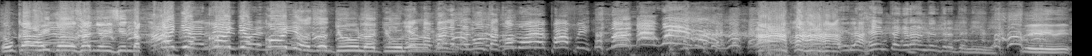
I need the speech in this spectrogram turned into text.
Un carajito de dos años diciendo, coño, coño, coño. Eso es chulo, es chulo. Y el papá le pregunta, ¿cómo es, papi? ¡Mamá huevo! y la gente grande entretenida. Sí, di-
